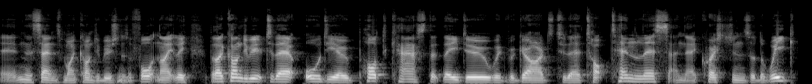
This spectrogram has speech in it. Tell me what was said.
in a sense my contributions are fortnightly but i contribute to their audio podcast that they do with regards to their top 10 lists and their questions of the week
